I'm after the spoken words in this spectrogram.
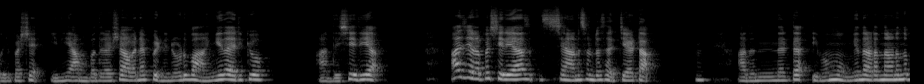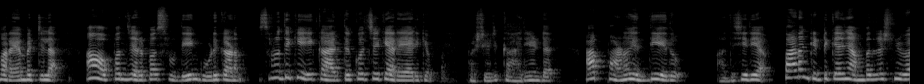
ഒരു പക്ഷെ ഇനി അമ്പത് ലക്ഷം അവനെ പെണ്ണിനോട് വാങ്ങിയതായിരിക്കുമോ അത് ശരിയാ. അത് ചിലപ്പോൾ ശരിയാ ചാൻസ് ഉണ്ട് സച്ചേട്ടാ അതെന്നിട്ട് ഇവൻ മുങ്ങി നടന്നാണെന്ന് പറയാൻ പറ്റില്ല. ആ ഒപ്പം ചിലപ്പോൾ ശ്രുതിയും കൂടി കാണും. ശ്രുതിക്ക് ഈ കാര്യത്തെക്കുറിച്ചൊക്കെ അറിയായിരിക്കും. പക്ഷെ ഒരു കാര്യമുണ്ട്. ആ പണം എന്ത് ചെയ്തു? അത് ശരിയാ. പണം കിട്ടിക്കഴിഞ്ഞാൽ അമ്പത് ലക്ഷം രൂപ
